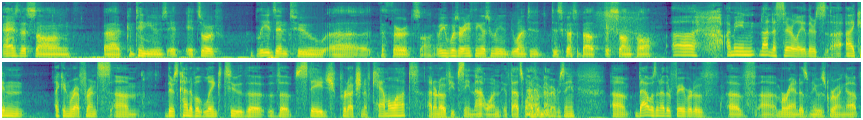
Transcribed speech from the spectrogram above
as this song uh, continues, it it sort of bleeds into uh, the third song. I mean, was there anything else we wanted to discuss about this song, Paul? Uh, I mean, not necessarily. There's uh, I can I can reference. Um, there's kind of a link to the the stage production of Camelot. I don't know if you've seen that one. If that's one I of them not. you've ever seen, um, that was another favorite of of uh, Miranda's when he was growing up.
